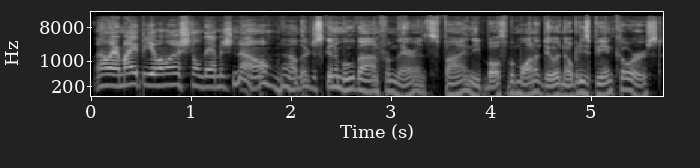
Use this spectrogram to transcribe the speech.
Well, there might be emotional damage. No, no, they're just going to move on from there. It's fine. The, both of them want to do it. Nobody's being coerced.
